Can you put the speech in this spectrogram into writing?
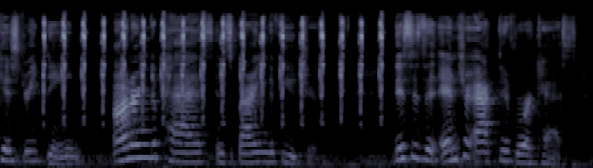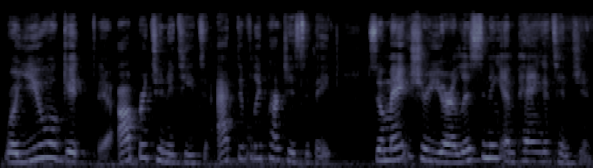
History theme, honoring the past, inspiring the future. This is an interactive broadcast where you will get the opportunity to actively participate, so make sure you are listening and paying attention.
